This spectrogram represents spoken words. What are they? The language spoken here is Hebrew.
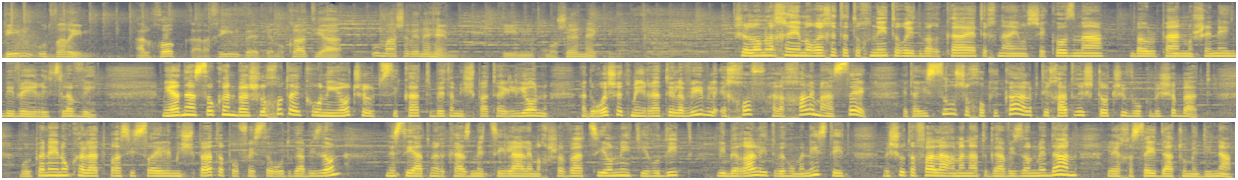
דין ודברים על חוק ערכים ודמוקרטיה ומה שביניהם עם משה נגבי. שלום לכם, עורכת התוכנית אורית ברקאי, הטכנאי משה קוזמה, באולפן משה נגבי ואיריס לביא. מיד נעסוק כאן בהשלכות העקרוניות של פסיקת בית המשפט העליון, הדורשת מעיריית תל אביב לאכוף הלכה למעשה את האיסור שחוקקה על פתיחת רשתות שיווק בשבת. באולפנינו כלת פרס ישראל למשפט, הפרופסור רות גביזון, נשיאת מרכז מצילה למחשבה ציונית, יהודית, ליברלית והומניסטית, ושותפה לאמנת גביזון מדן ליחסי דת ומדינה.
